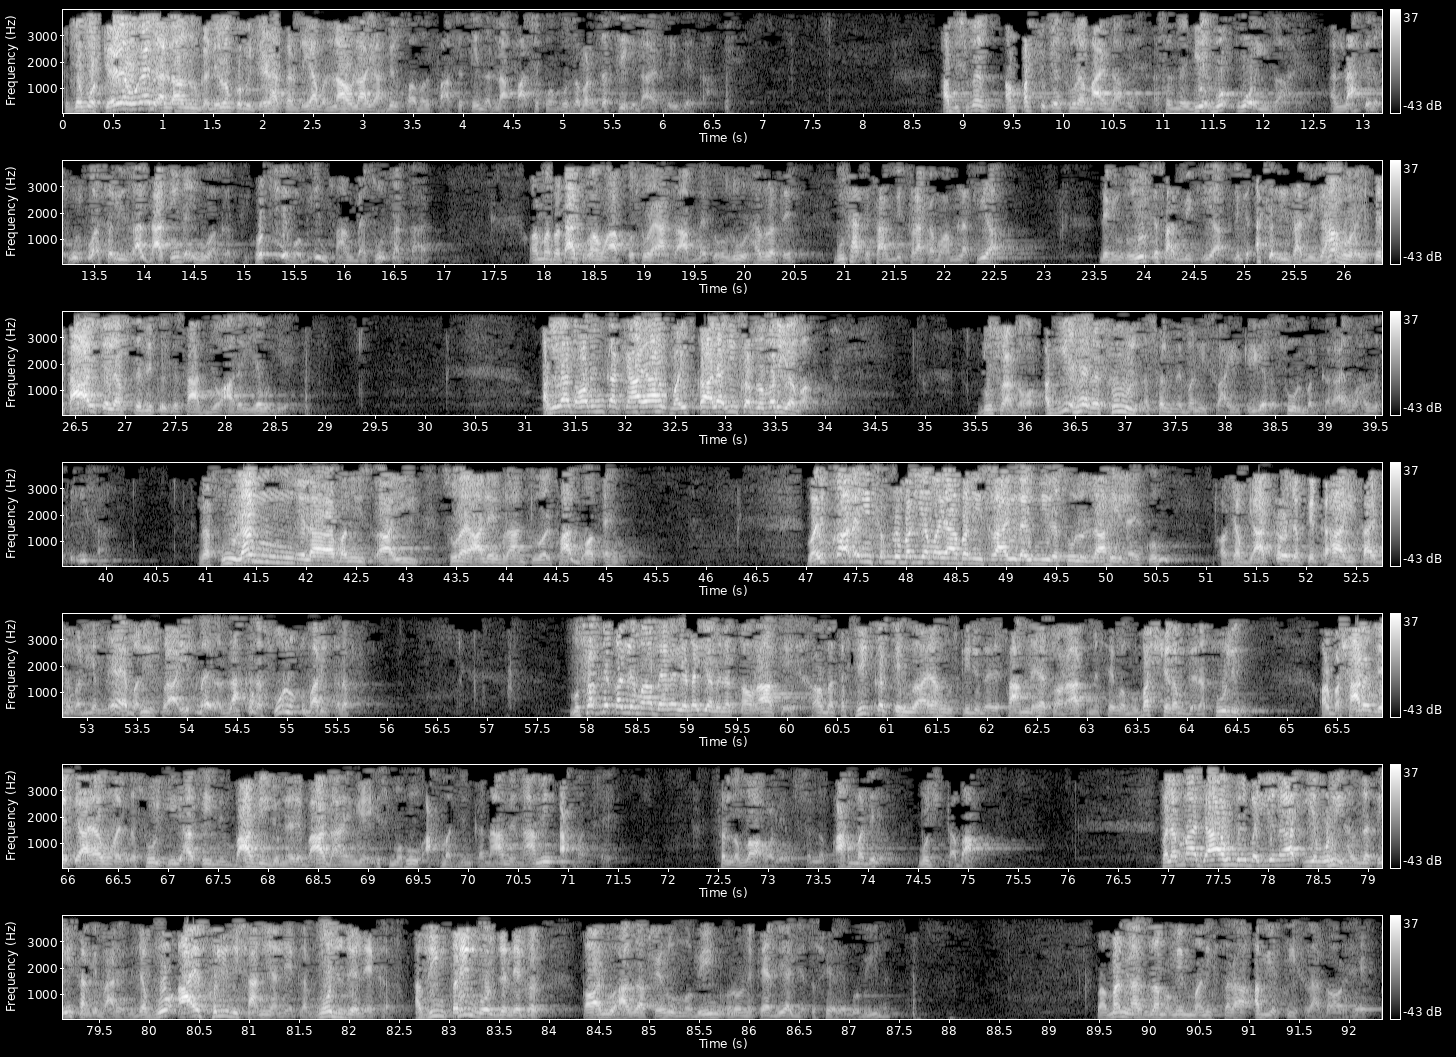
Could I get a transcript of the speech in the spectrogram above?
تو جب وہ ٹیڑھے ہو گئے اللہ نے ان کے دلوں کو بھی ٹیڑھا کر دیا۔ اللہ اللہ یا دل قوم الفاسقین، اللہ فاسقوں کو زبردستی ہدایت نہیں دیتا۔ اب اس میں ہم پڑھ چکے ہیں سورہ معاہدہ میں۔ اصل میں بھی وہ وہ ایزا ہے۔ اللہ کے رسول کو اصل ایزا ذاتی نہیں ہوا کرتی۔ ہوتی ہے وہ بھی، انسان محسوس کرتا ہے۔ اور میں بتا چکا ہوں آپ کو سورہ احزاب میں کہ حضور حضرت موسا کے ساتھ بھی اس طرح کا معاملہ کیا۔ لیکن حضور کے ساتھ بھی کیا، لیکن اصل ایزا جو یہاں ہو رہی ہے قتال کے لفظ ذکر کے ساتھ جو آ رہی ہے وہ یہ اگلا دور ان کا کیا آیا؟ وائس کالا ای سب مریم دوسرا دور۔ اب یہ ہے رسول اصل میں بنی اسرائیل کے لیے رسول بن کر آئے وہ حضرت عیسیٰ۔ رسول بنی اسرائیل۔ سورہ عال عمران کی الفاظ بہت اہم۔ وائس کال ای سب مریم یا بنی اسرائیل علی رسول اللہ علیکم۔ اور جب یاد کرو جبکہ کہا عیسائی ابن مریم نے بنی اسرائیل، میں اللہ کا رسول ہوں تمہاری طرف. مصدق ماں بین یدیہ من التورات، اور میں تصدیق کرتے ہوئے آیا ہوں اس کی جو میرے سامنے ہے تورات میں سے، وہ مبشرم بے رسول اور بشارت دے کے آیا ہوں ایک رسول کی آتی بادی جو میرے بعد آئیں گے اس مہو احمد، جن کا نام نامی احمد ہے۔ صلی اللہ علیہ وسلم، احمد مجتبہ فلما جاہوں بالبینات یہ وہی حضرت عیسیٰ کے بارے میں، جب وہ آئے کھلی نشانیاں لے کر موجے لے کر، عظیم ترین موجے لے کر قالو حاضہ فہر مبین، انہوں نے کہہ دیا، یہ تو شہر مبین ہے۔ من ازلم ممن افطرا اب یہ تیسرا دور ہے۔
